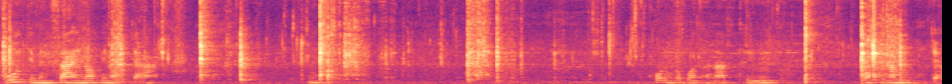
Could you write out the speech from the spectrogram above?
โอ้ยจะเป็นทรายเนาะพี่น้องจ้านี่ คนกับวัฒนัดถือกองน้ำจ้ะ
